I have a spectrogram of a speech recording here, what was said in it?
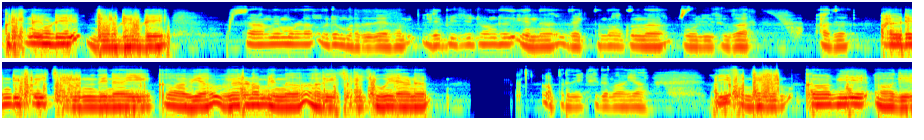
കൃഷ്ണയുടെ ബോഡിയുടെ സാമ്യമുള്ള ഒരു മൃതദേഹം ലഭിച്ചിട്ടുണ്ട് എന്ന് വ്യക്തമാക്കുന്ന പോലീസുകാർ അത് ഐഡന്റിഫൈ ചെയ്യുന്നതിനായി കാവ്യ വരണം എന്ന് അറിയിച്ചിരിക്കുകയാണ്. അപ്രതീക്ഷിതമായ ഈ സംഭവം കാവ്യയെ ആകെ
